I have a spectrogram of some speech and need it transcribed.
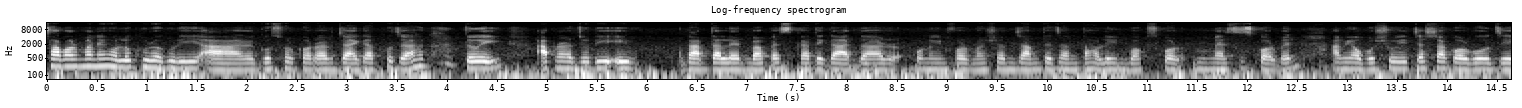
সামার মানে হলো ঘোরাঘুরি আর গোসল করার জায়গা খোঁজা। তো এই, আপনারা যদি এই গার্দারল্যান্ড বা পেসকাদে গার্দার কোনো ইনফরমেশন জানতে চান, তাহলে ইনবক্স কর মেসেজ করবেন। আমি অবশ্যই চেষ্টা করব যে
